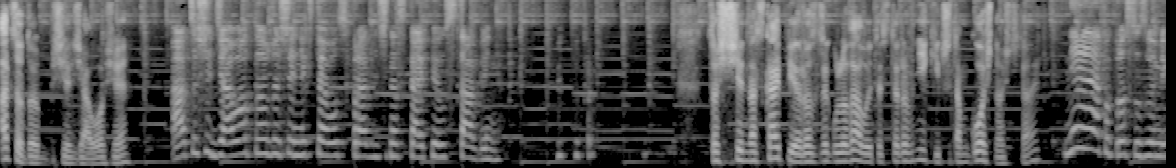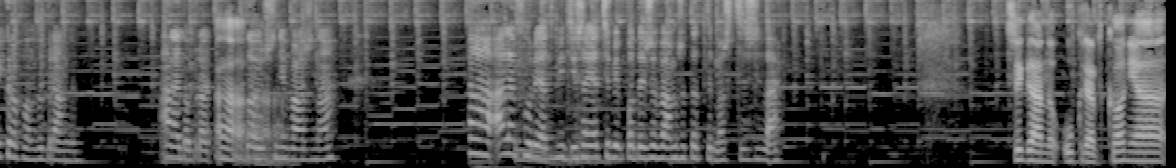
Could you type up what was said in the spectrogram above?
A co to się działo się? A co się działo, to że się nie chciało sprawdzić na Skype'ie ustawień. Coś się na Skype'ie rozregulowały te sterowniki, czy tam głośność, tak? Nie, po prostu zły mikrofon wybrany. Ale dobra, A. to już nieważne. A, ale Furiat, widzisz, a ja ciebie podejrzewałam, że to ty masz coś źle. Cygan ukradł konia,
